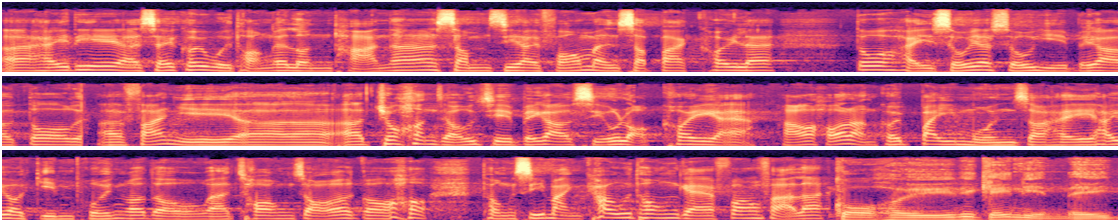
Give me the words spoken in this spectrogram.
誒喺啲誒社區會堂嘅論壇啦，甚至係訪問十八區咧。都係數一數二比較多嘅，啊反而誒阿 John 就好似比較少落區嘅嚇，可能佢閉門就係喺個鍵盤嗰度誒創作一個 同市民溝通嘅方法啦。過去呢幾年你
